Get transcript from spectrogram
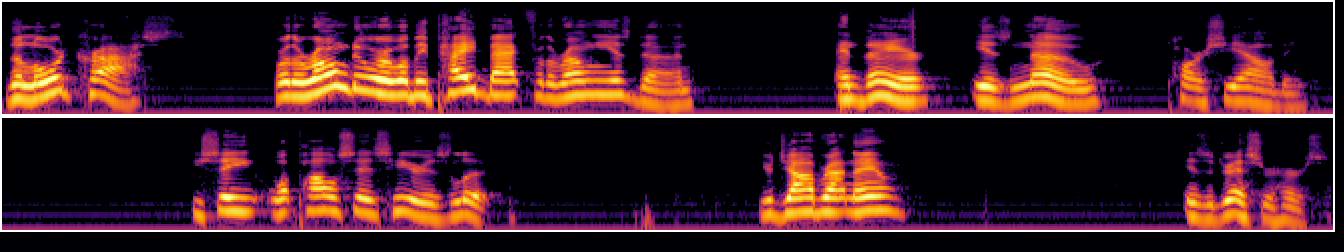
the Lord Christ. For the wrongdoer will be paid back for the wrong he has done, and there is no partiality. You see, what Paul says here is look, your job right now, is a dress rehearsal.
